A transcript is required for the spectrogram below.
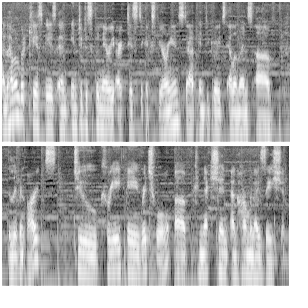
And the hummingbird kiss is an interdisciplinary artistic experience that integrates elements of the living arts to create a ritual of connection and harmonization.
